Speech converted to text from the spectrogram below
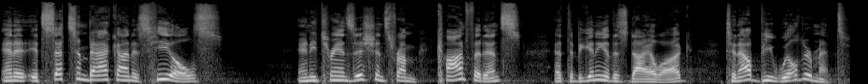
And it, it sets him back on his heels, and he transitions from confidence at the beginning of this dialogue to now bewilderment.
